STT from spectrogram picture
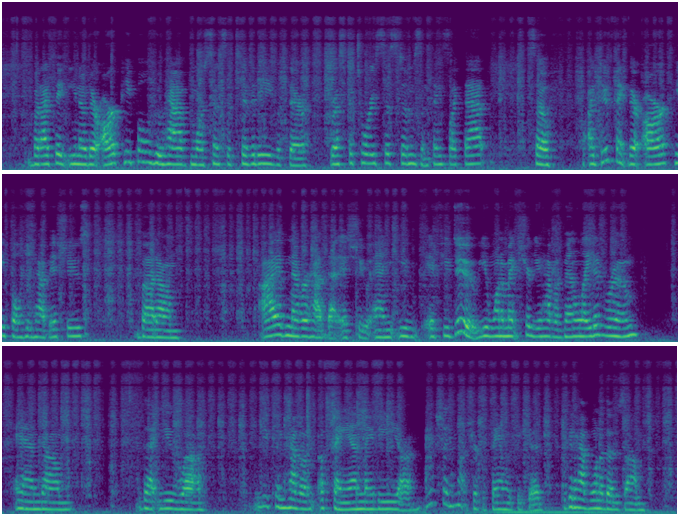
but I think, you know, there are people who have more sensitivity with their respiratory systems and things like that. So I do think there are people who have issues, but um, I have never had that issue. And you, if you do, you want to make sure you have a ventilated room and um, that you uh, you can have a, a fan maybe. Uh, actually, I'm not sure if a fan would be good. You could have one of those um,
